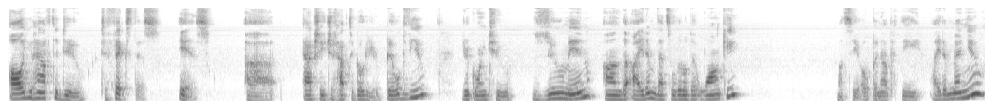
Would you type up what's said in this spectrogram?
all you have to do to fix this is uh, actually you just have to go to your build view. You're going to zoom in on the item that's a little bit wonky. Let's see, open up the item menu.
